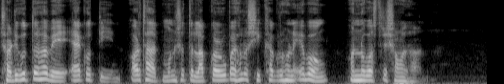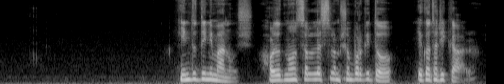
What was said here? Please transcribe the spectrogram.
সঠিক উত্তর হবে এক ও তিন। অর্থাৎ মনুষ্যত্ব লাভ করার উপায় হলো শিক্ষা গ্রহণ এবং অন্য বস্ত্রের সমাধান। কিন্তু তিনি মানুষ। হজরত মোহাম্মদ সাল্লাহ ইসলাম সম্পর্কিত একথাটি কার?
